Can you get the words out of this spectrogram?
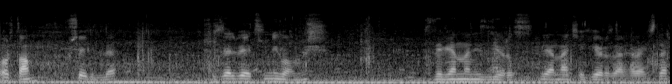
Ortam bu şekilde. Güzel bir etkinlik olmuş. Biz de bir yandan izliyoruz, bir yandan çekiyoruz arkadaşlar.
